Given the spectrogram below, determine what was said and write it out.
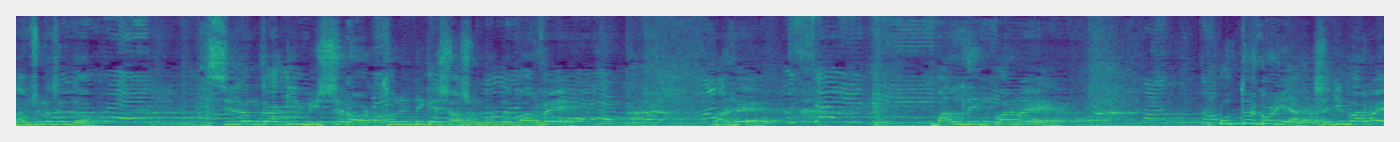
নাম শুনেছেন তো? শ্রীলঙ্কা কি বিশ্বের অর্থনীতিকে শাসন করতে পারবে? পারবে? মালদ্বীপ পারবে? উত্তর কোরিয়া, সে কি পারবে?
